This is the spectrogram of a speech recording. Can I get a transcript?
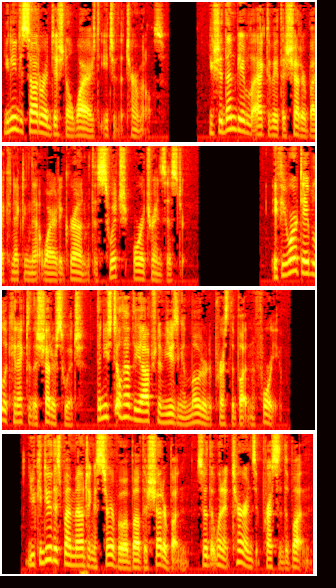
you need to solder additional wires to each of the terminals. You should then be able to activate the shutter by connecting that wire to ground with a switch or a transistor. If you aren't able to connect to the shutter switch, then you still have the option of using a motor to press the button for you. You can do this by mounting a servo above the shutter button so that when it turns it presses the button.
